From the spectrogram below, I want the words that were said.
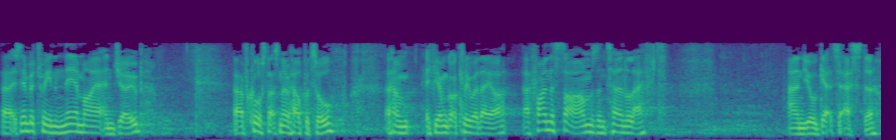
Uh, it's in between Nehemiah and Job. Uh, of course, that's no help at all. Um, if you haven't got a clue where they are, uh, find the Psalms and turn left, and you'll get to Esther.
